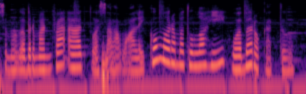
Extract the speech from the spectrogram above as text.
Semoga bermanfaat. Wassalamualaikum warahmatullahi wabarakatuh.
